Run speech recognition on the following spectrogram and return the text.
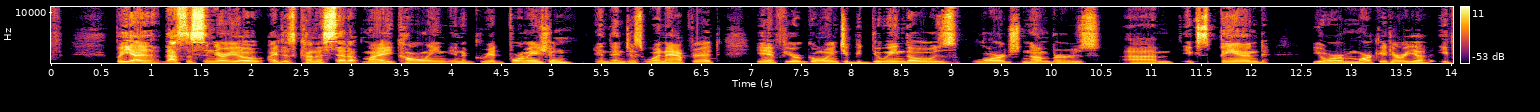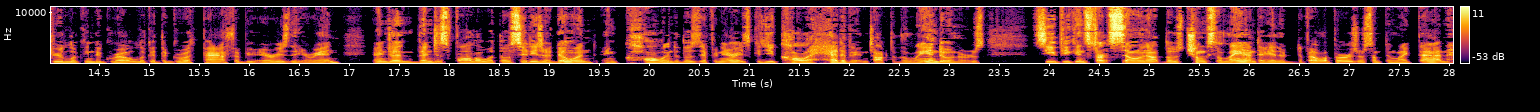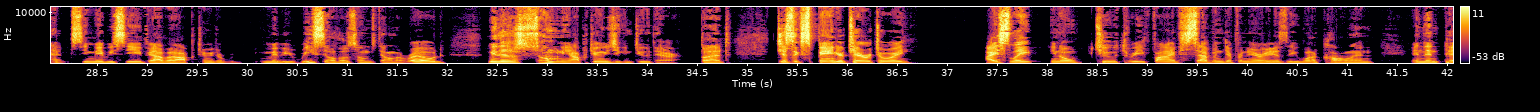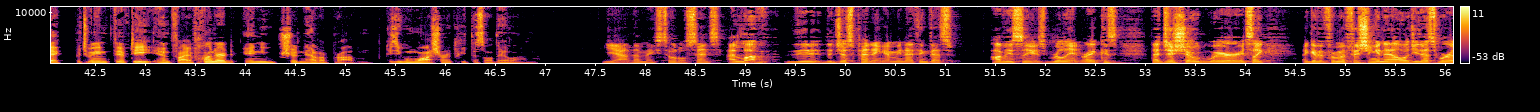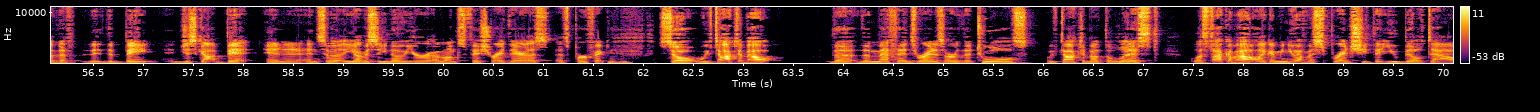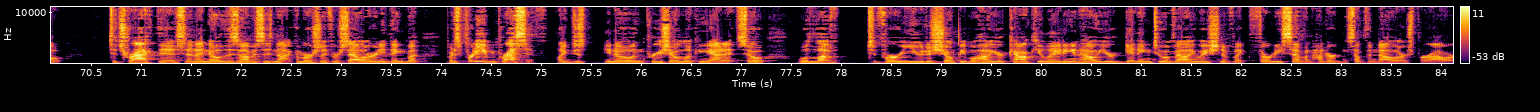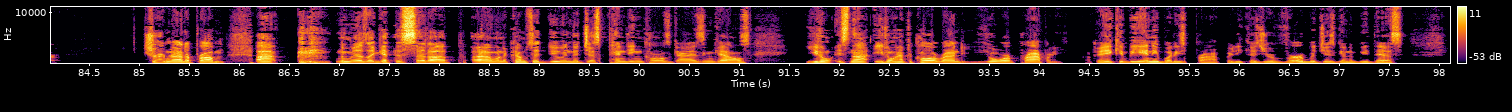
But yeah, that's the scenario. I just kind of set up my calling in a grid formation and then just went after it. If you're going to be doing those large numbers, um, expand your market area. If you're looking to grow, look at the growth path of your areas that you're in, and then, then just follow what those cities are doing and call into those different areas. Because you call ahead of it and talk to the landowners, see if you can start selling out those chunks of land to either developers or something like that, and have, see maybe see if you have an opportunity to maybe resell those homes down the road. I mean, there's so many opportunities you can do there, but just expand your territory, isolate, you know, two, three, five, seven different areas that you want to call in, and then pick between 50 and 500, and you shouldn't have a problem because you can wash and repeat this all day long. Yeah, that makes total sense. I love the the just pending. I mean, I think that's obviously is brilliant, right? Because that just showed where it's like like if it, from a fishing analogy, that's where the, the, the bait just got bit, and and so you obviously know you're amongst fish right there. That's that's perfect. Mm-hmm. So we've talked about the the methods, right, as are the tools. We've talked about the list. Let's talk about like I mean, you have a spreadsheet that you built out to track this, and I know this obviously is not commercially for sale or anything, but but it's pretty impressive. Like just you know in pre-show looking at it. So would love to, for you to show people how you're calculating and how you're getting to a valuation of like thirty seven hundred and something dollars per hour. Sure, not a problem. Uh, let me, as I get this set up, uh, when it comes to doing the just pending calls, guys and gals, you don't. It's not. You don't have to call around your property. Okay, it can be anybody's property because your verbiage is going to be this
